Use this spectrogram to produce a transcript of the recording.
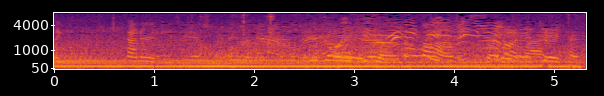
Like Connor and EJ actually they really So in the fall they started a lot because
